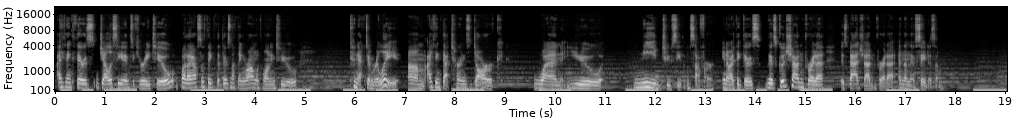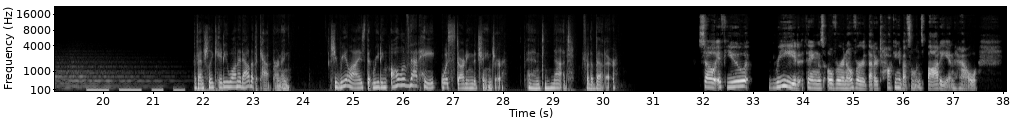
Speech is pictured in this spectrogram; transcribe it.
I think there's jealousy and insecurity too, but I also think that there's nothing wrong with wanting to connect and relate. Um, I think that turns dark when you need to see them suffer. You know, I think there's there's good Schadenfreude, there's bad Schadenfreude, and then there's sadism. Eventually, Katie wanted out of the cat burning. She realized that reading all of that hate was starting to change her, and not for the better. So if you read things over and over that are talking about someone's body and how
